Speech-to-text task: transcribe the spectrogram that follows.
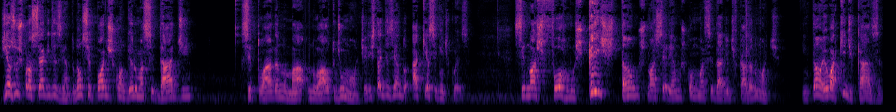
Jesus prossegue dizendo: Não se pode esconder uma cidade situada no, no alto de um monte. Ele está dizendo aqui a seguinte coisa: se nós formos cristãos, nós seremos como uma cidade edificada no monte. Então, eu aqui de casa,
